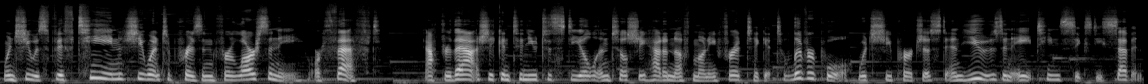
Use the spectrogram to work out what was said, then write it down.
When she was 15, she went to prison for larceny, or theft. After that, she continued to steal until she had enough money for a ticket to Liverpool, which she purchased and used in 1867.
